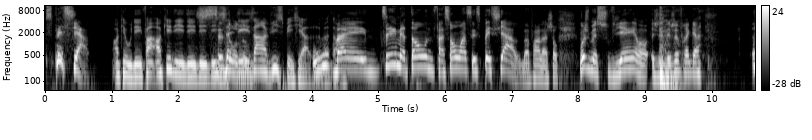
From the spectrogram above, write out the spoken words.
spéciaux? OK, ou des, OK, des, des, des, des, envies spéciales. là, ben, tu sais, mettons une façon assez spéciale de faire la chose. Moi, je me souviens, j'ai déjà fréquenté,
